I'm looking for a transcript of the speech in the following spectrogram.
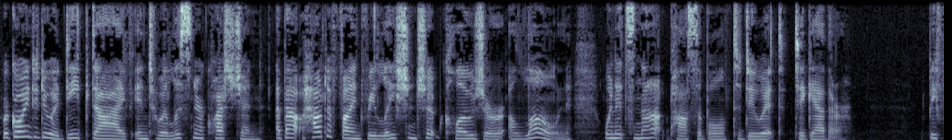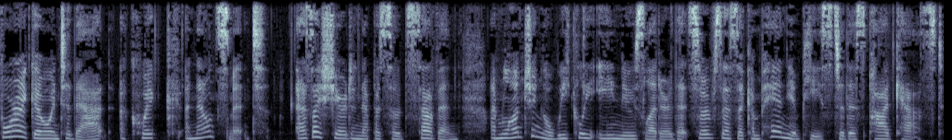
we're going to do a deep dive into a listener question about how to find relationship closure alone when it's not possible to do it together. Before I go into that, a quick announcement. As I shared in episode 7, I'm launching a weekly e newsletter that serves as a companion piece to this podcast.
